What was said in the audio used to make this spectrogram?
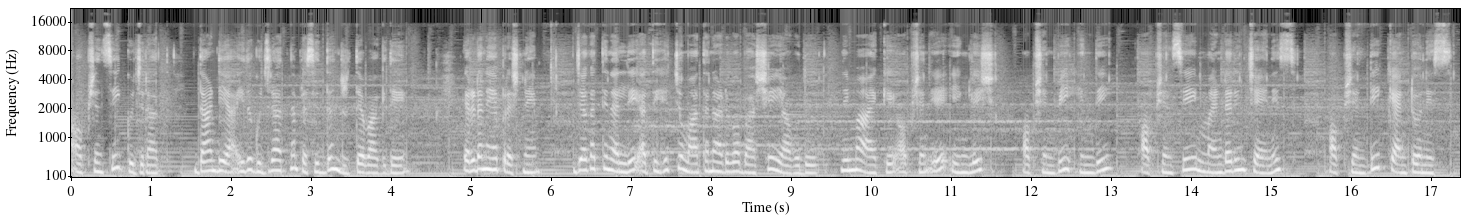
ಆಪ್ಷನ್ ಸಿ, ಗುಜರಾತ್. ದಾಂಡಿಯಾ ಇದು ಗುಜರಾತ್ನ ಪ್ರಸಿದ್ಧ ನೃತ್ಯವಾಗಿದೆ. ಎರಡನೆಯ ಪ್ರಶ್ನೆ, ಜಗತ್ತಿನಲ್ಲಿ ಅತಿ ಹೆಚ್ಚು ಮಾತನಾಡುವ ಭಾಷೆ ಯಾವುದು? ನಿಮ್ಮ ಆಯ್ಕೆ option A, English, option B, Hindi, option C Mandarin Chinese, option D, Cantonese.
